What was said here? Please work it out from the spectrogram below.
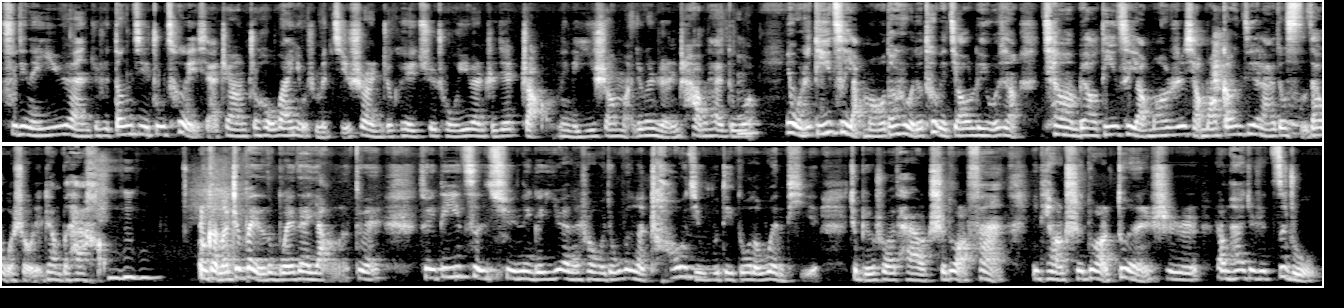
附近的医院，就是登记注册一下。这样之后万一有什么急事儿，你就可以去宠物医院直接找那个医生嘛，就跟人差不太多。因为我是第一次养猫，当时我就特别焦虑，我想千万不要第一次养猫，这只小猫刚接来就死在我手里，这样不太好。我可能这辈子都不会再养了，对，所以第一次去那个医院的时候，我就问了超级无敌多的问题，就比如说他要吃多少饭，一天要吃多少顿，是让他就是自主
